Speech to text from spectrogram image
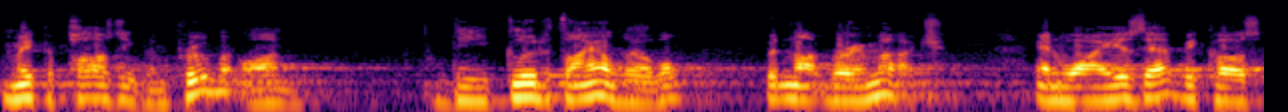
make a positive improvement on the glutathione level, but not very much. And why is that? Because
